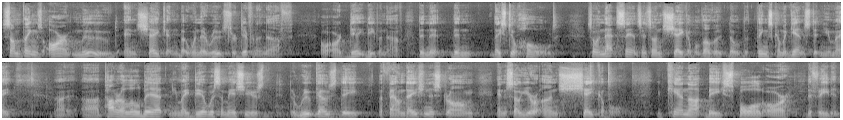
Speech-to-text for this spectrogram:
some things are moved and shaken, but when their roots are different enough or, or deep enough, then they, then they still hold. So, in that sense, it's unshakable, though the, though the things come against it and you may uh, uh, totter a little bit and you may deal with some issues. The root goes deep, the foundation is strong, and so you're unshakable. You cannot be spoiled or defeated.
